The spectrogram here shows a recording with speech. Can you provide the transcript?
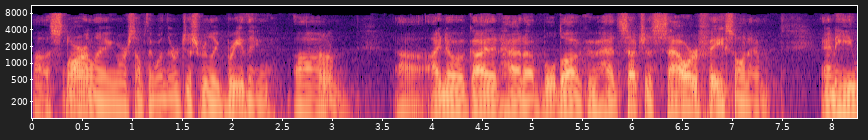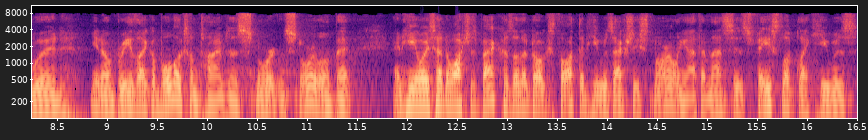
uh, snarling or something when they're just really breathing. Um, uh, I know a guy that had a bulldog who had such a sour face on him, and he would, you know, breathe like a bulldog sometimes and snort and snore a little bit. And he always had to watch his back because other dogs thought that he was actually snarling at them. That's his face looked like he was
